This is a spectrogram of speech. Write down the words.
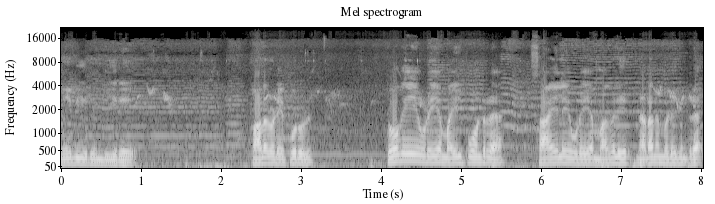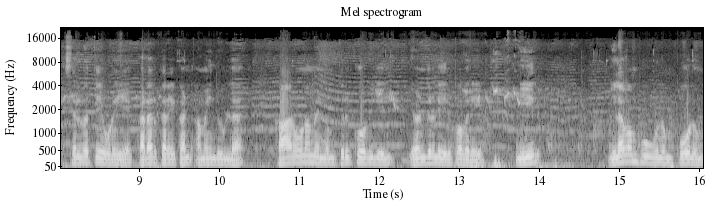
மேவியிருந்தீரே பாடலுடைய பொருள் தோகையை உடைய மயில் போன்ற சாயலை உடைய மகளிர் நடனமிடுகின்ற செல்வத்தை உடைய கடற்கரை கண் அமைந்துள்ள காரோணம் என்னும் திருக்கோவிலில் எழுந்தருளி இருப்பவரே நீர் இலவம் பூவுலும் போலும்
